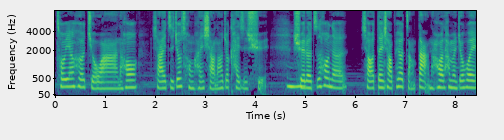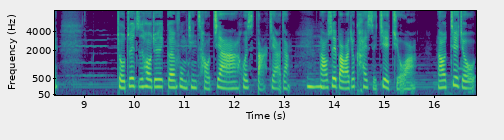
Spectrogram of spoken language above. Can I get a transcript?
抽烟喝酒啊，然后小孩子就从很小，然后就开始学，嗯、学了之后呢，小等小朋友长大，然后他们就会。”酒醉之后，就会跟父母亲吵架啊，或者是打架这样。嗯，然后所以爸爸就开始戒酒啊，然后戒酒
